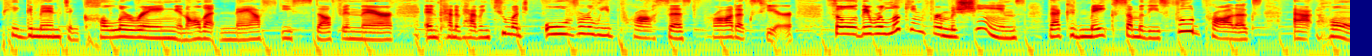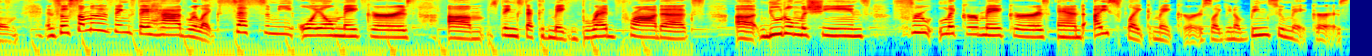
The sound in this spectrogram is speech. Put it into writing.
pigment and coloring and all that nasty stuff in there, and kind of having too much overly processed products here. So they were looking for machines that could make some of these food products at home. And so some of the things they had were like sesame oil makers, um, things that could make bread products, uh, noodle machines, fruit liquor makers, and ice flake makers, like, you know, bingsu makers makers.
